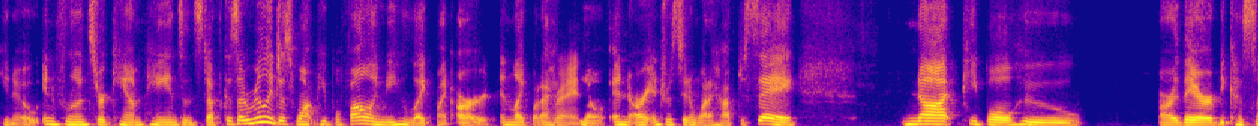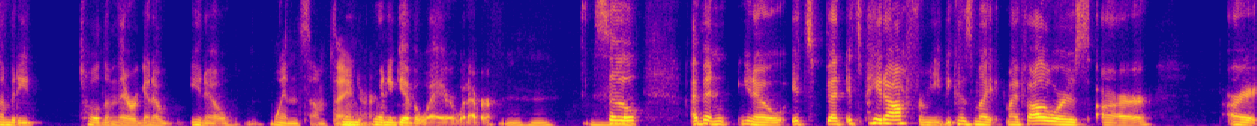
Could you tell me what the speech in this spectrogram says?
you know, influencer campaigns and stuff because I really just want people following me who like my art and like what I, Right. you know, and are interested in what I have to say, not people who are there because somebody told them they were going to, you know, Win something. win, or- win a giveaway or whatever. Mhm. Mhm. So I've been, you know, it's been it's paid off for me because my my followers are are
